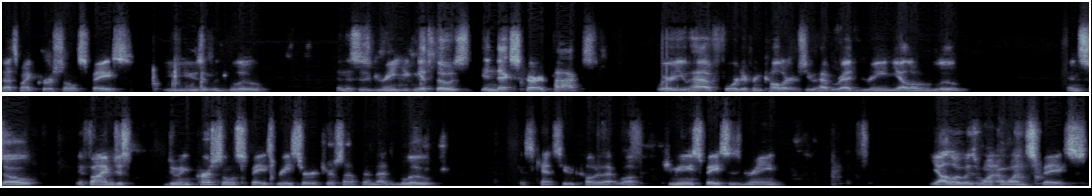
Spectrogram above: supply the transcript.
That's my personal space. You use it with blue, and this is green. You can get those index card packs where you have four different colors. You have red, green, yellow, and blue. And so if I'm just doing personal space research or something, that's blue. Just can't see the color that well. Community space is green. Yellow is one-on-one space,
